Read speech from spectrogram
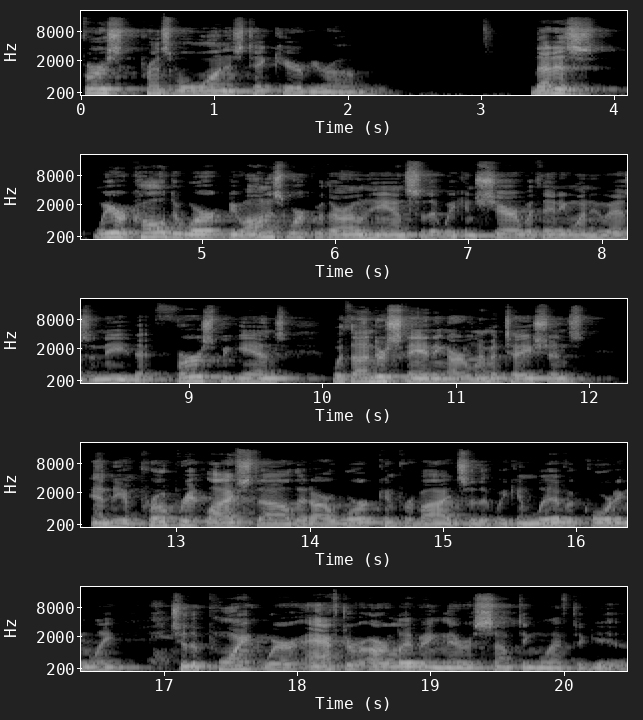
First, principle one is take care of your own. That is, we are called to work, do honest work with our own hands so that we can share with anyone who has a need. That first begins with understanding our limitations and the appropriate lifestyle that our work can provide so that we can live accordingly to the point where after our living there is something left to give.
